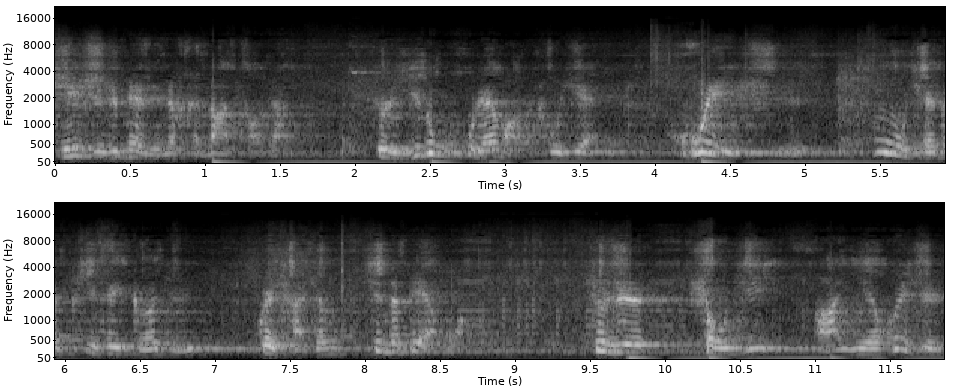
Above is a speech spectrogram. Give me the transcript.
其实是面临着很大的挑战，就是移动互联网的出现会使目前的 PC 格局会产生新的变化，就是手机啊也会是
